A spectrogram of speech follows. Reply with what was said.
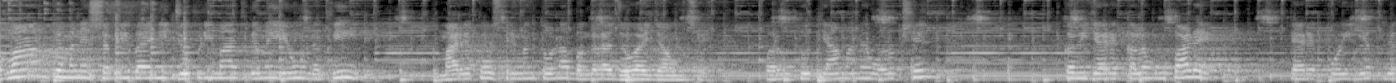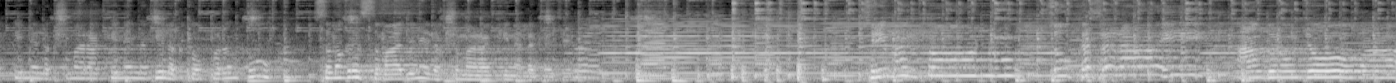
ભગવાન કે મને સબરીબાઈની ઝૂંપડીમાં જ ગમે એવું નથી, મારે તો શ્રીમંતોના બંગલા જોવાઈ જવું છે. પરંતુ ત્યાં મને ઓળખશે, કવિ જ્યારે કલમ ઉપાડે, ત્યારે કોઈ એક વ્યક્તિને લક્ષ્યમાં રાખીને નથી લખતો, પરંતુ સમગ્ર સમાજને લક્ષ્યમાં રાખીને લખે છે. શ્રીમંતોનું સુખ સરાહી આંગણું જોવા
